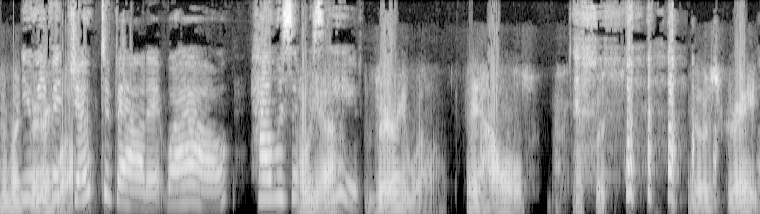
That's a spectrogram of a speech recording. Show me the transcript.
it went You very even joked about it. Wow. How was it oh, yeah. Very well. They howled. it, was, it was great.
